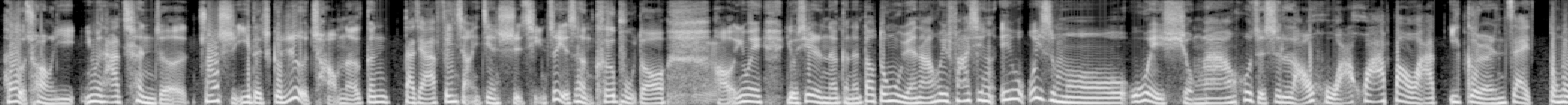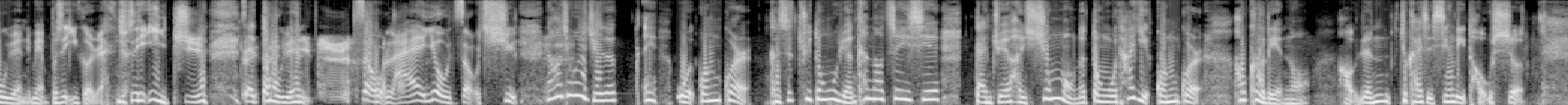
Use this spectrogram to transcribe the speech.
很有创意，因为他趁着双十一的这个热潮呢，跟大家分享一件事情，这也是很科普的哦。好，因为有些人呢，可能到动物园啊，会发现，哎，为什么无尾熊啊，或者是老虎啊、花豹啊，一个人在动物园里面，不是一个人，就是一只在动物园走来又走去，然后就会觉得，哎，我光棍儿，可是去动物园看到这些感觉很凶猛的动物，它也光棍儿，好可怜哦。好人就开始心理投射。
